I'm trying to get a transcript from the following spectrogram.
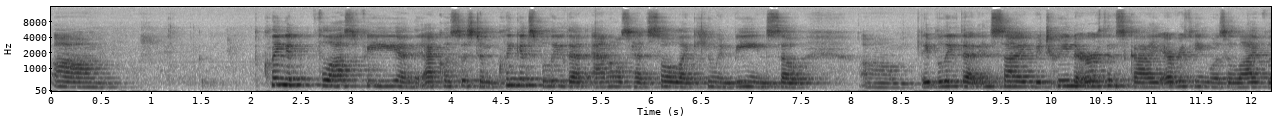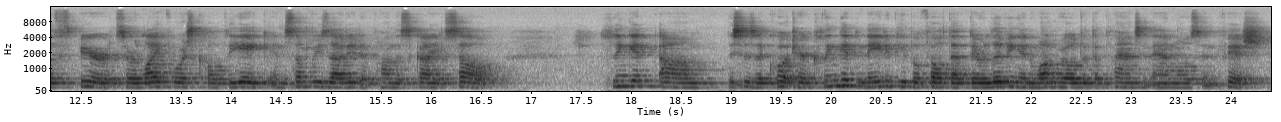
Um, Tlingit philosophy and the ecosystem, Tlingits believe that animals had soul like human beings, so um, they believe that inside, between the earth and sky, everything was alive with spirits or life force called the ache, and some resided upon the sky itself. Tlingit, um, this is a quote here, Tlingit native people felt that they were living in one world with the plants and animals and fish.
